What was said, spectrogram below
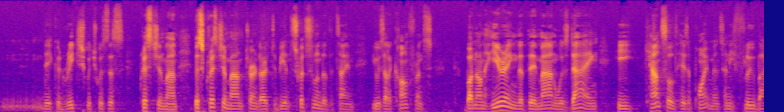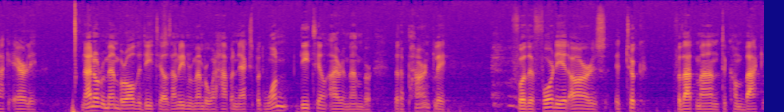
they could reach, which was this Christian man. This Christian man turned out to be in Switzerland at the time. He was at a conference. But on hearing that the man was dying, he cancelled his appointments and he flew back early. Now, I don't remember all the details. I don't even remember what happened next. But one detail I remember that apparently, for the 48 hours it took for that man to come back,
